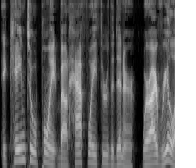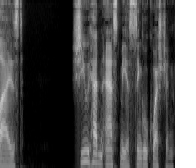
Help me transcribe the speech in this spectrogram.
it came to a point about halfway through the dinner where I realized she hadn't asked me a single question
